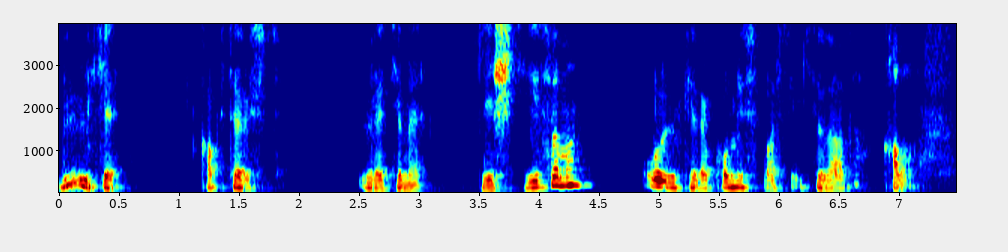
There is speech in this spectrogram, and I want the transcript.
bir ülke kapitalist üretime geçtiği zaman o ülkede Komünist Parti iktidarda kalamaz.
